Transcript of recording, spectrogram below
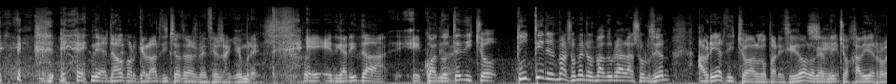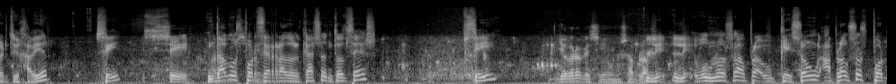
no, porque lo has dicho otras veces aquí, hombre. Eh, Edgarita, eh, cuando te he dicho, tú tienes más o menos madura la solución, ¿habrías dicho algo parecido a lo que Sí. han dicho Javier, Roberto y Javier? ¿Sí? Sí. ¿Damos por cerrado el caso entonces? ¿Sí? Yo creo que sí, unos aplausos. Le- le- unos apla- que son aplausos por.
